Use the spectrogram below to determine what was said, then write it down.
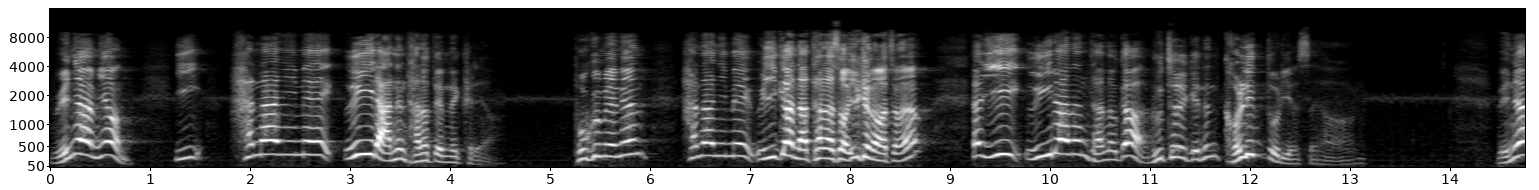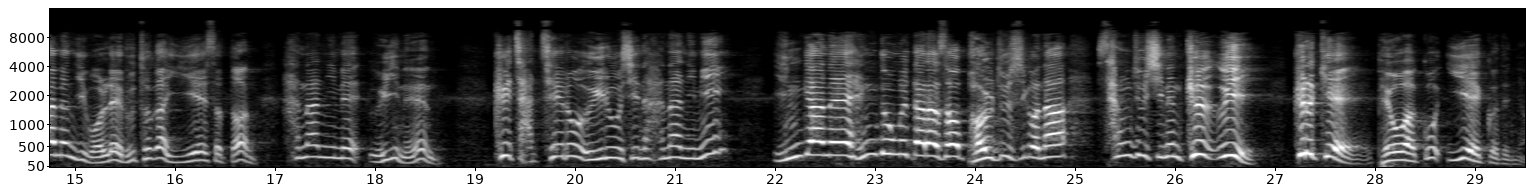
왜냐하면 이 하나님의 의라는 단어 때문에 그래요. 복음에는 하나님의 의가 나타나서 이렇게 나왔잖아요. 이 의라는 단어가 루터에게는 걸림돌이었어요. 왜냐하면 이 원래 루터가 이해했었던 하나님의 의는 그 자체로 의로우신 하나님이 인간의 행동을 따라서 벌 주시거나 상 주시는 그 의, 그렇게 배워왔고 이해했거든요.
